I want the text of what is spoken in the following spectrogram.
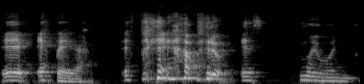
eh, es pega, es pega, pero es muy bonito.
